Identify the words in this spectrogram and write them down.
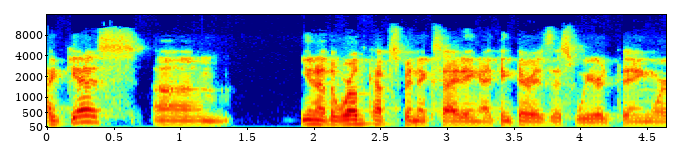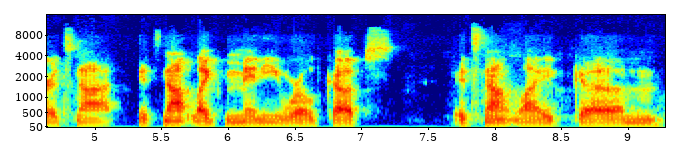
I guess um, you know the World Cup's been exciting. I think there is this weird thing where it's not it's not like many World Cups. It's not like um,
